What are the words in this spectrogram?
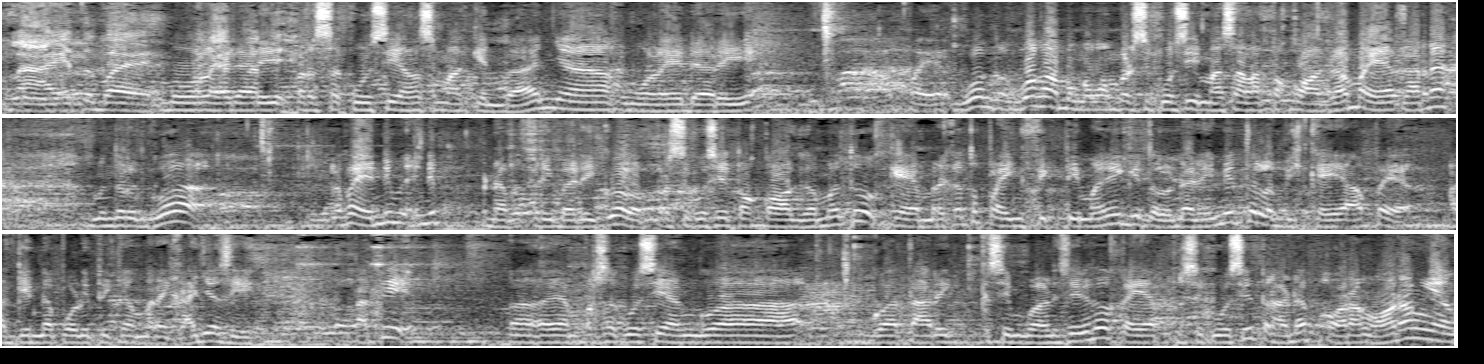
nah itu baik mulai dari persekusi yang semakin banyak, mulai dari apa ya? Gua nggak- gua nggak mau ngomong persekusi masalah tokoh agama ya, karena menurut gua apa ya ini ini pendapat pribadi gue loh persekusi tokoh agama tuh kayak mereka tuh playing victim aja gitu loh dan ini tuh lebih kayak apa ya agenda politiknya mereka aja sih tapi eh, yang persekusi yang gua gua tarik kesimpulan di sini tuh kayak persekusi terhadap orang-orang yang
